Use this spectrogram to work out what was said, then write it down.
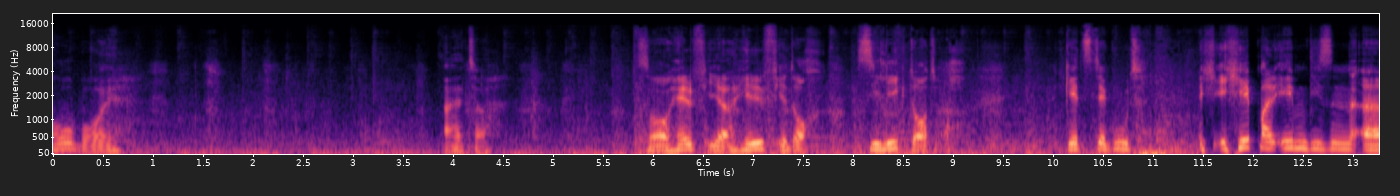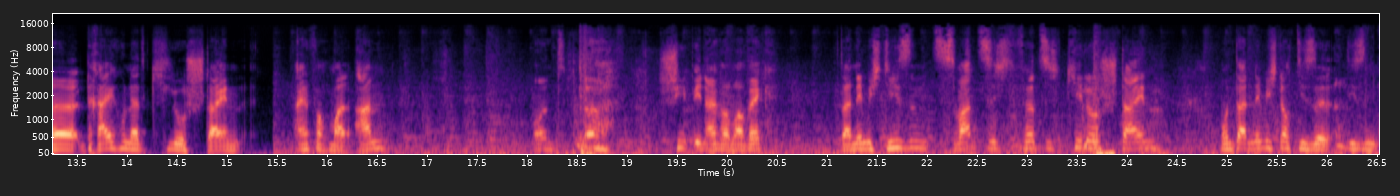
Oh boy. Alter. So, hilf ihr. Hilf ihr doch. Sie liegt dort. Oh. Geht's dir gut? Ich, ich heb mal eben diesen äh, 300 Kilo Stein einfach mal an. Und äh, schieb ihn einfach mal weg. Dann nehme ich diesen 20, 40 Kilo Stein. Und dann nehme ich noch diese, diesen,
